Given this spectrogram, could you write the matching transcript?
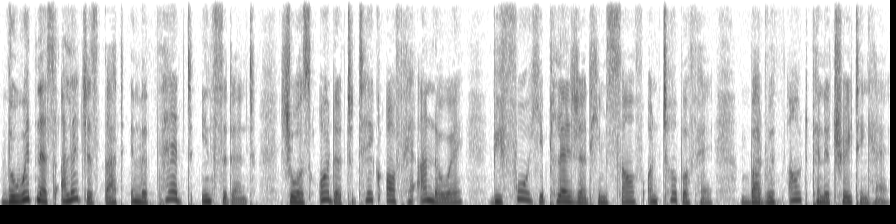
The witness alleges that in the third incident, she was ordered to take off her underwear before he pleasured himself on top of her, but without penetrating her.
